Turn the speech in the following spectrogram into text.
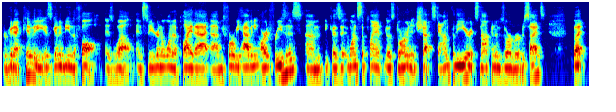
for good activity is going to be in the fall as well. And so you're going to want to apply that uh, before we have any hard freezes um, because it, once the plant goes dormant and shuts down for the year, it's not going to absorb herbicides. But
